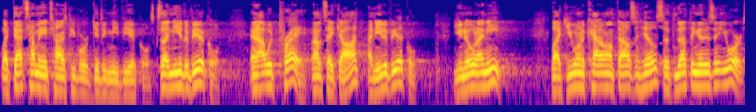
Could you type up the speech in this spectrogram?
Like that's how many times people were giving me vehicles because I needed a vehicle. And I would pray and I would say, God, I need a vehicle. You know what I need. Like you want a cattle on a thousand hills? There's nothing that isn't yours.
